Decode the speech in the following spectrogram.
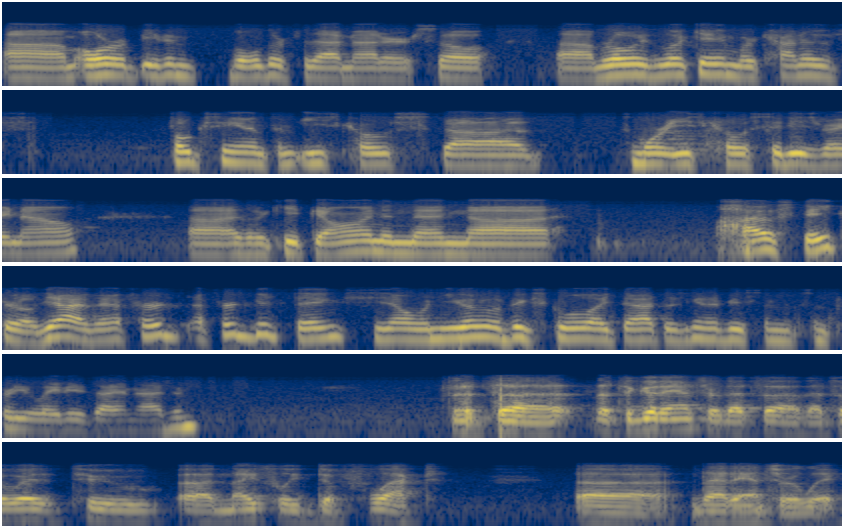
um, or even Boulder for that matter. So um, we're always looking. We're kind of focusing on some East Coast, uh, some more East Coast cities right now uh, as we keep going, and then uh, Ohio State girls. Yeah, I mean, I've heard I've heard good things. You know, when you go to a big school like that, there's going to be some some pretty ladies, I imagine. That's a that's a good answer. That's a that's a way to uh, nicely deflect uh, that answer, Lee.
